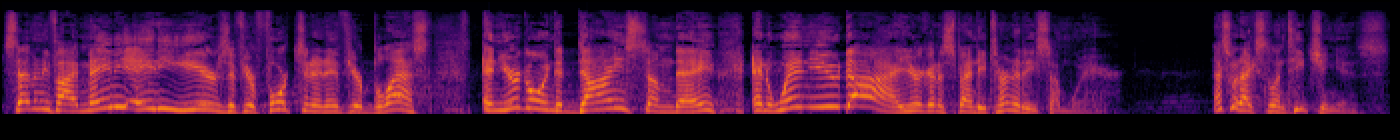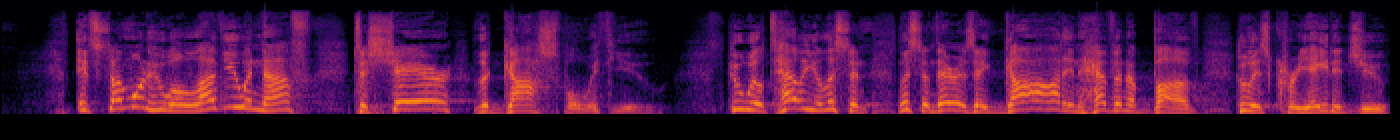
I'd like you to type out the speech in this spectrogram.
75, maybe 80 years if you're fortunate, if you're blessed, and you're going to die someday. And when you die, you're going to spend eternity somewhere. That's what excellent teaching is. It's someone who will love you enough to share the gospel with you. Who will tell you, listen, listen, there is a God in heaven above who has created you.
